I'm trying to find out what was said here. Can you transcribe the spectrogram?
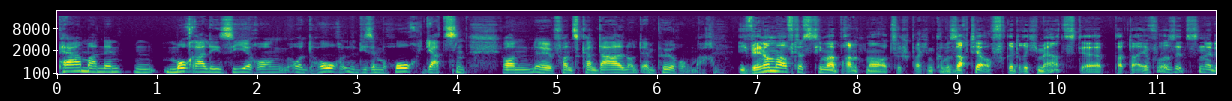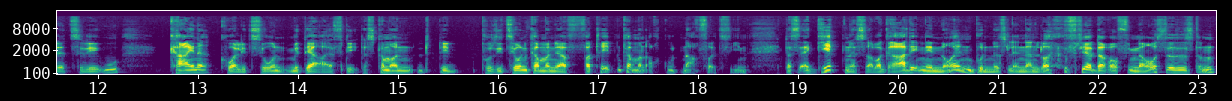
permanenten Moralisierung und hoch, diesem Hochjatzen von, äh, von Skandalen und Empörung machen. Ich will nochmal auf das Thema Brandmauer zu sprechen kommen. Sagt ja auch Friedrich Merz, der Parteivorsitzende der CDU, keine Koalition mit der AfD. Das kann man, die Position kann man ja vertreten, kann man auch gut nachvollziehen. Das Ergebnis aber gerade in den neuen Bundesländern läuft ja darauf hinaus, dass es dann,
